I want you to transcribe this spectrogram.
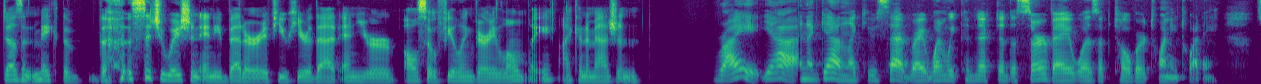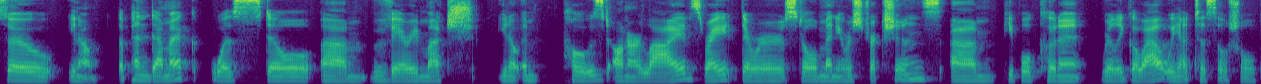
doesn't make the the situation any better if you hear that and you're also feeling very lonely. I can imagine. Right. Yeah. And again, like you said, right, when we conducted the survey was October 2020. So, you know, the pandemic was still um, very much, you know, imposed on our lives, right? There were still many restrictions. Um, people couldn't really go out. We had to social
